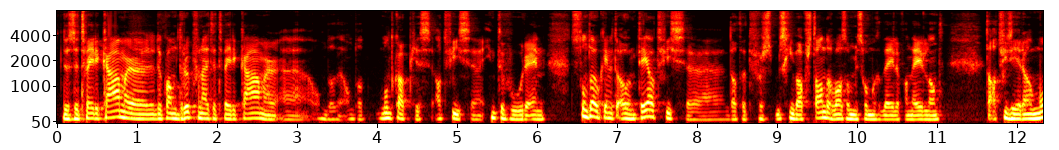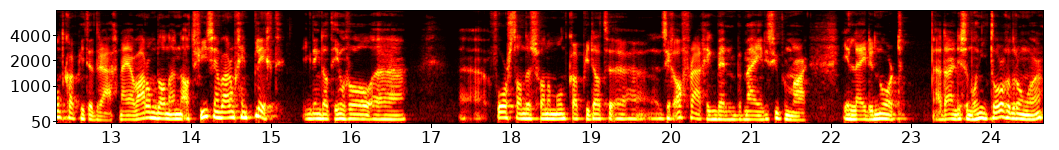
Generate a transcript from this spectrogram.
Dus de Tweede Kamer, er kwam druk vanuit de Tweede Kamer uh, om, dat, om dat mondkapjesadvies uh, in te voeren. En het stond ook in het OMT-advies uh, dat het misschien wel verstandig was om in sommige delen van Nederland te adviseren om een mondkapje te dragen. Nou ja, waarom dan een advies en waarom geen plicht? Ik denk dat heel veel voorstanders van een mondkapje dat zich afvragen. Ik ben bij mij in de supermarkt in Leiden-Noord. Nou, daar is het nog niet doorgedrongen hoor.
